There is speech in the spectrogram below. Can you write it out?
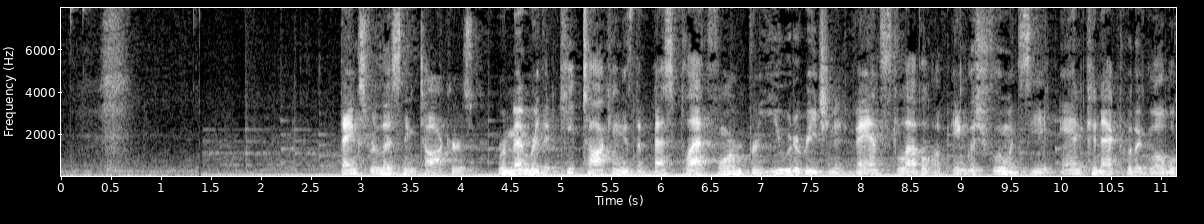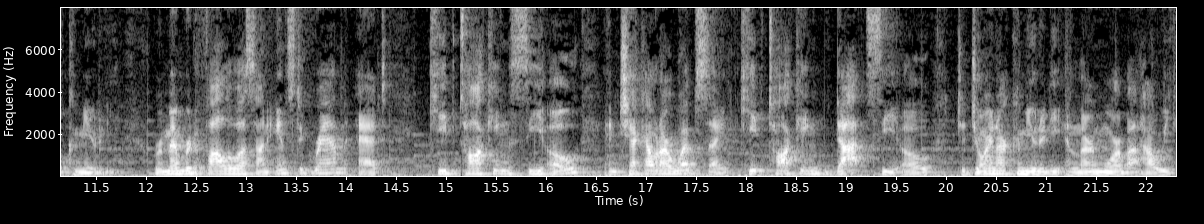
Thanks for listening, talkers. Remember that Keep Talking is the best platform for you to reach an advanced level of English fluency and connect with a global community. Remember to follow us on Instagram at Keep Talking CO and check out our website, keeptalking.co, to join our community and learn more about how we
